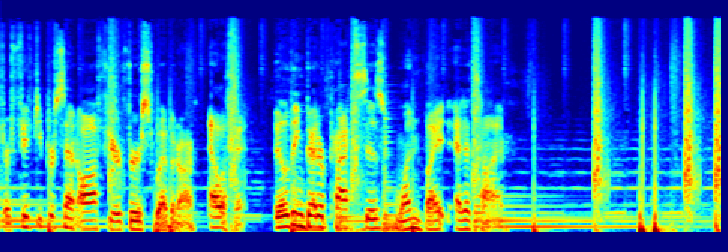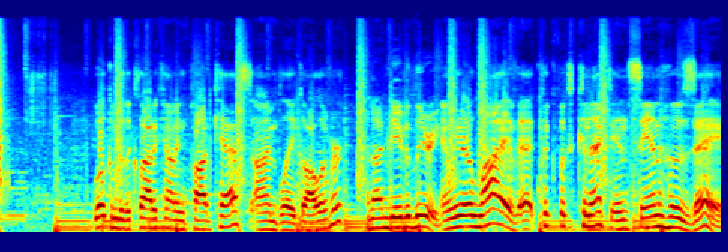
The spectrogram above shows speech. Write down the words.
for 50% off your first webinar. Elefant, building better practices one bite at a time. Welcome to the Cloud Accounting Podcast. I'm Blake Oliver, And I'm David Leary. and we are live at QuickBooks Connect in San Jose.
